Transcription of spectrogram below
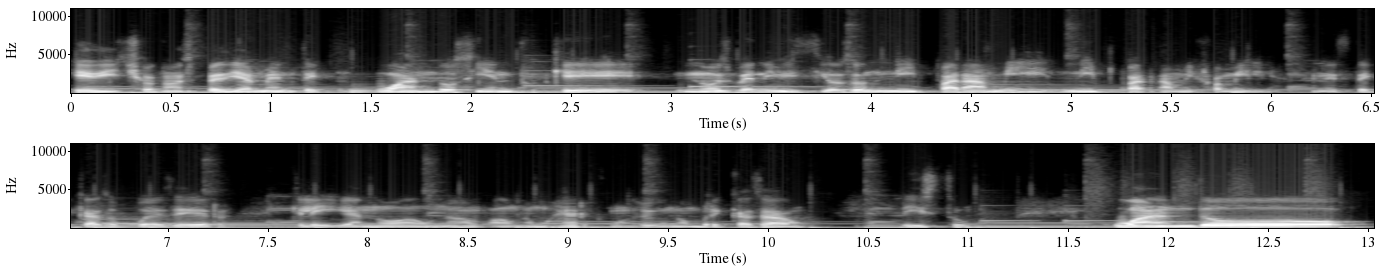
he dicho no, especialmente cuando siento que no es beneficioso ni para mí ni para mi familia. En este caso puede ser que le diga no a una, a una mujer, como soy un hombre casado, listo. Cuando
